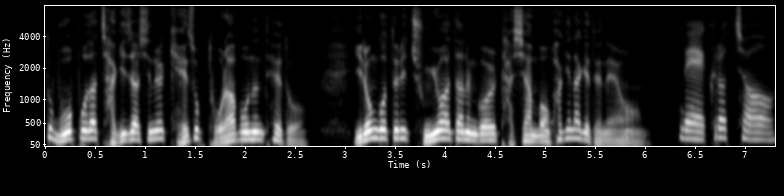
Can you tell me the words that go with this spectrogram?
또 무엇보다 자기 자신을 계속 돌아보는 태도 이런 것들이 중요하다는 걸 다시 한번 확인하게 되네요. 네, 그렇죠.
